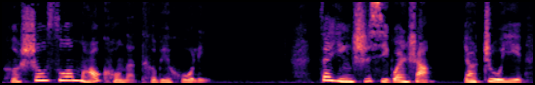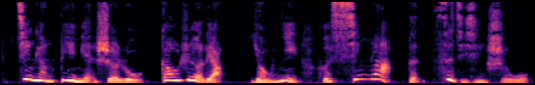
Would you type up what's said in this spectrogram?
和收缩毛孔的特别护理。在饮食习惯上要注意，尽量避免摄入高热量、油腻和辛辣等刺激性食物，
